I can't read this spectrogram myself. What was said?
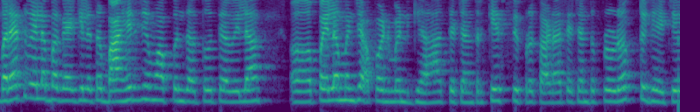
बऱ्याच वेळेला बघायला गेलं तर बाहेर जेव्हा आपण जातो त्यावेळेला पहिला म्हणजे अपॉइंटमेंट घ्या त्याच्यानंतर केस पेपर काढा त्याच्यानंतर प्रोडक्ट घ्यायचे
